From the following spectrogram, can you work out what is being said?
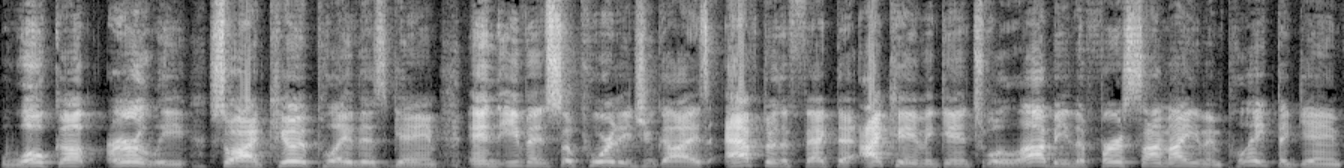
woke up early so I could play this game and even supported you guys after the fact that I couldn't even get into a lobby the first time I even played the game.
